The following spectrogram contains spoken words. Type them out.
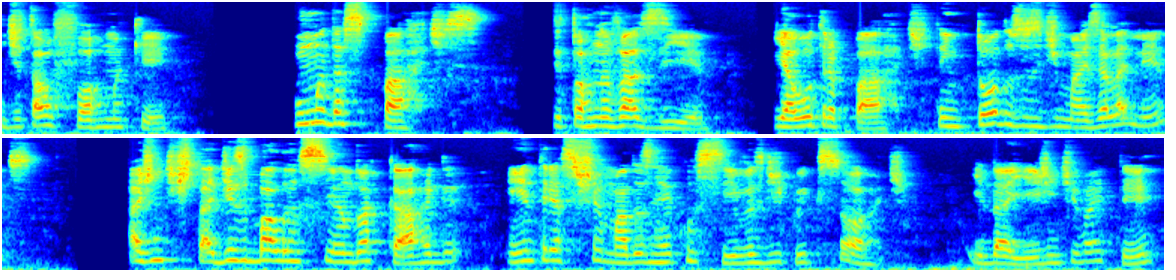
de tal forma que uma das partes se torna vazia e a outra parte tem todos os demais elementos, a gente está desbalanceando a carga entre as chamadas recursivas de quicksort. E daí a gente vai ter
